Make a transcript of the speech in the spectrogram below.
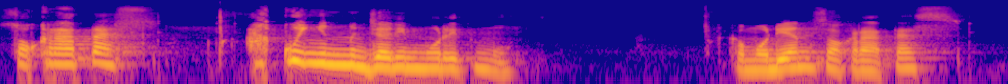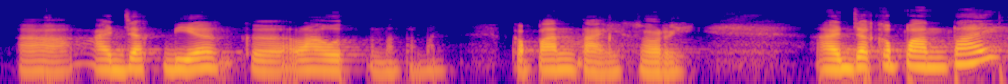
Socrates, aku ingin menjadi muridmu. Kemudian Socrates uh, ajak dia ke laut, teman-teman. Ke pantai, sorry. Ajak ke pantai,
